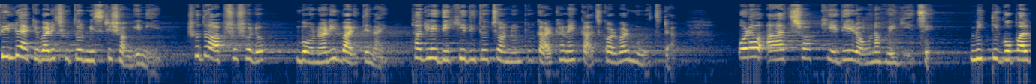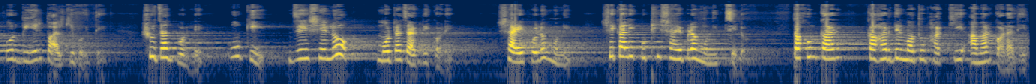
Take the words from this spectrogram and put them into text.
ফিরল একেবারে ছুতোর মিস্ত্রির সঙ্গে নিয়ে। শুধু আফসোস হলো বনারির বাড়িতে নাই। থাকলে দেখিয়ে দিত চন্দনপুর কারখানায় কাজ করবার মুহূর্তটা ওরাও আজ সব খেয়ে দিয়ে রওনা হয়ে গিয়েছে। মিত্তি গোপালপুর বিয়ের পালকি বইতে। সুজাত বললে, ও কি? যে সে লোক মোটা চাকরি করে। সাহেব হলো মনিব সেকালে কুঠি সাহেবরা মনিব ছিল। তখনকার কাহারদের মতো ভাগ্যি আমার করালির।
